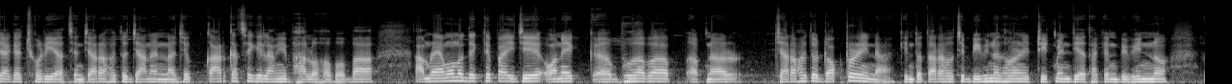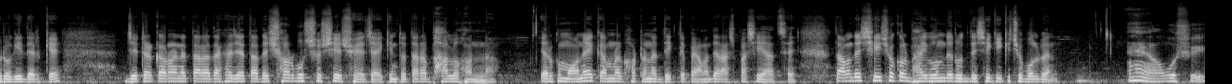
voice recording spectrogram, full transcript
জায়গায় ছড়িয়ে আছেন, যারা হয়তো জানেন না যে কার কাছে গেলে আমি ভালো হব বা আমরা এমনও দেখতে পাই যে অনেক ভুয়া বা আপনার যারা হয়তো ডক্টরই না, কিন্তু তারা হচ্ছে বিভিন্ন ধরনের ট্রিটমেন্ট দিয়ে থাকেন বিভিন্ন রোগীদেরকে, যেটার কারণে তারা দেখা যায় তাদের সর্বস্ব শেষ হয়ে যায়, কিন্তু তারা ভালো হন না। এরকম অনেক আমরা ঘটনা দেখতে পাই, আমাদের আশপাশেই আছে। তো আমাদের সেই সকল ভাই বোনদের উদ্দেশ্যে কি কিছু বলবেন? হ্যাঁ অবশ্যই।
